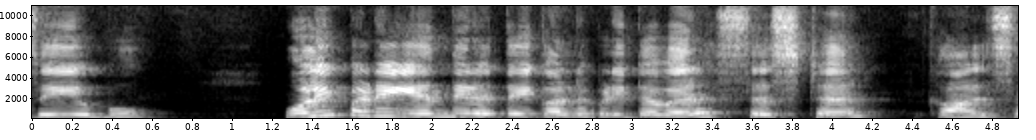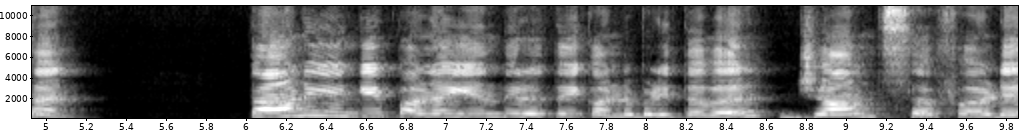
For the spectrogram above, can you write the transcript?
ஜியுபோ ஒளிப்படை இயந்திரத்தை கண்டுபிடித்தவர் சிஸ்டர் கால்சன் தானியங்கி பண இயந்திரத்தை கண்டுபிடித்தவர் ஜான் செஃபர்டு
